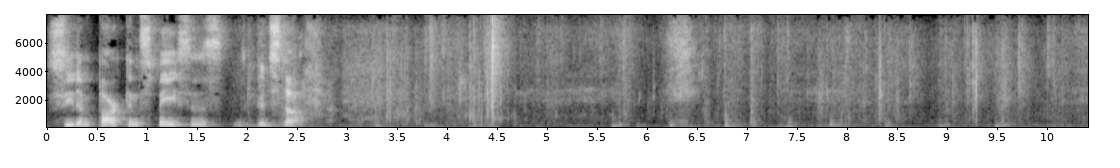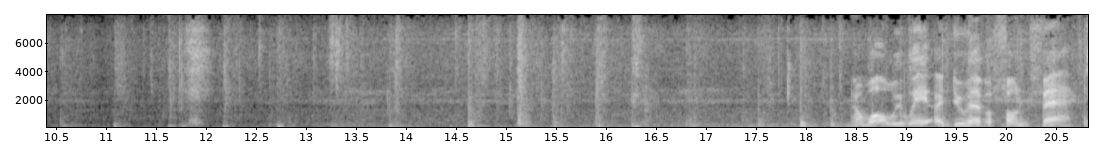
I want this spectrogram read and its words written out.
See them parking spaces? Good stuff. Now while we wait, I do have a fun fact.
